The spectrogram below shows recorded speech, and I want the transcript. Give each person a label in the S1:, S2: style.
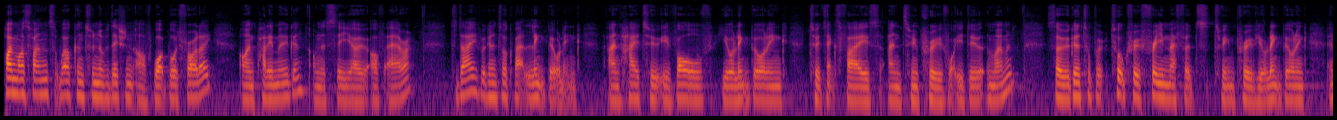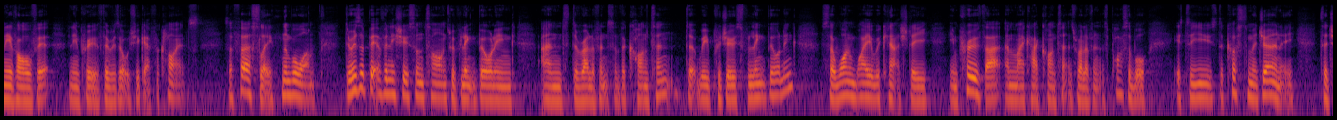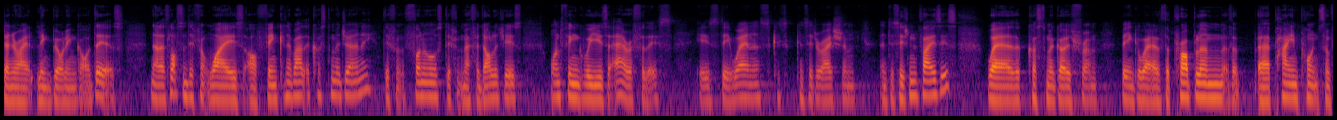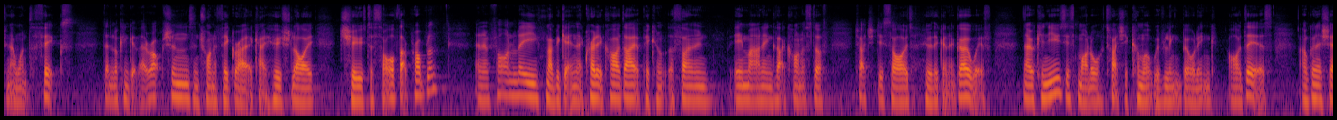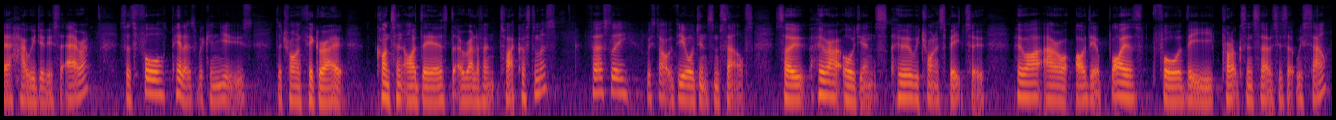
S1: Hi Moz fans, welcome to another edition of Whiteboard Friday. I'm Paddy Moogan, I'm the CEO of Aira. Today we're going to talk about link building and how to evolve your link building to its next phase and to improve what you do at the moment. So we're going to talk, talk through three methods to improve your link building and evolve it and improve the results you get for clients. So firstly, number one, there is a bit of an issue sometimes with link building and the relevance of the content that we produce for link building. So one way we can actually improve that and make our content as relevant as possible is to use the customer journey to generate link building ideas. Now there's lots of different ways of thinking about the customer journey, different funnels, different methodologies. One thing we use at Aira for this is the awareness, consideration and decision phases, where the customer goes from being aware of the problem, of a uh, pain point, something they want to fix, then looking at their options and trying to figure out, okay, who should I choose to solve that problem? And then finally, maybe getting their credit card out, picking up the phone, emailing, that kind of stuff, to actually decide who they're going to go with. Now we can use this model to actually come up with link building ideas. I'm going to share how we do this at Aira. So there's four pillars we can use to try and figure out content ideas that are relevant to our customers. Firstly, we start with the audience themselves. So who are our audience? Who are we trying to speak to? Who are our ideal buyers for the products and services that we sell?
